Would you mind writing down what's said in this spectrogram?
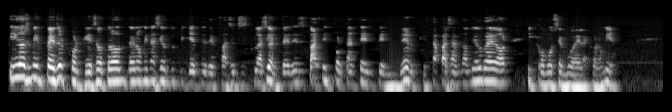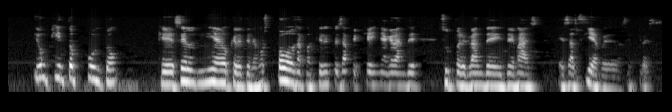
Y 2000 pesos porque es otra denominación de un billete de fácil circulación. Entonces es parte importante entender qué está pasando a mi alrededor y cómo se mueve la economía. Y un quinto punto que es el miedo que le tenemos todos a cualquier empresa pequeña, grande, súper grande y demás, es al cierre de las empresas.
